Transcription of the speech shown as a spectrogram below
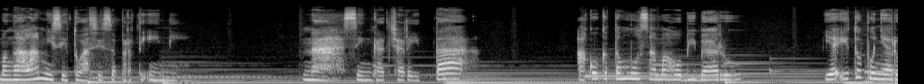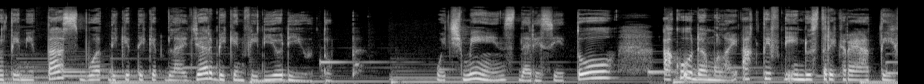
mengalami situasi seperti ini. Nah, singkat cerita, aku ketemu sama hobi baru yaitu punya rutinitas buat dikit-dikit belajar bikin video di YouTube. Which means dari situ aku udah mulai aktif di industri kreatif.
